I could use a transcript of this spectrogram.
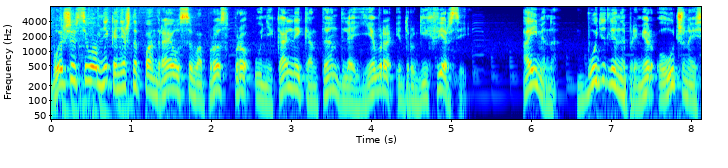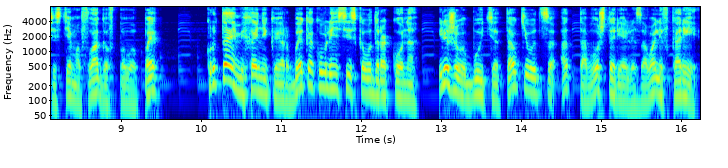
Больше всего мне, конечно, понравился вопрос про уникальный контент для Евро и других версий. А именно, будет ли, например, улучшенная система флагов PvP, крутая механика РБ, как у Валенсийского дракона, или же вы будете отталкиваться от того, что реализовали в Корее.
